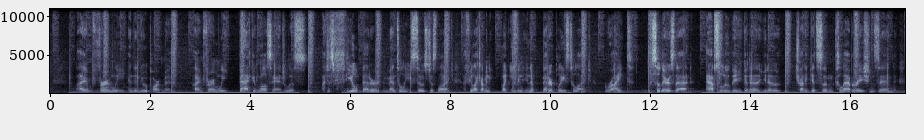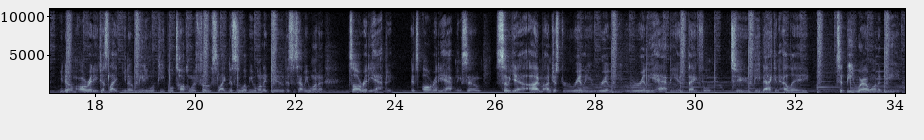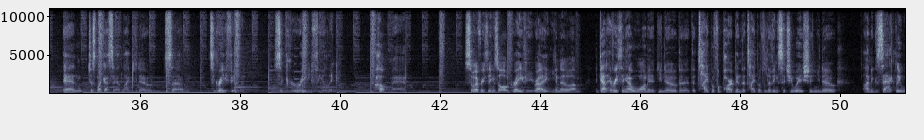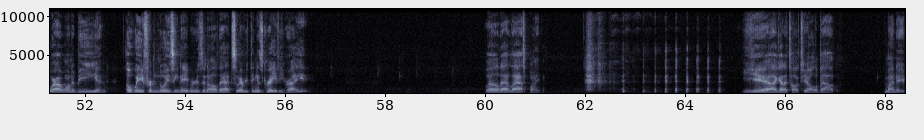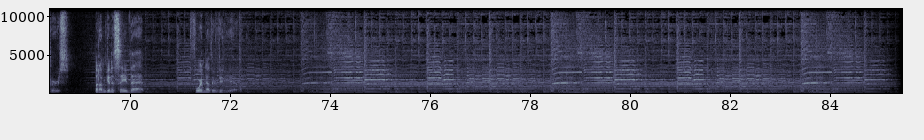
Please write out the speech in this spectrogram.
I am firmly in the new apartment. I'm firmly back in Los Angeles. I just feel better mentally. So it's just like, I feel like I'm in, like, even in a better place to like write. So there's that. Absolutely gonna, you know, try to get some collaborations in. You know, I'm already just like, you know, meeting with people, talking with folks, like, this is what we want to do, this is how we want to. It's already happening. It's already happening. So, so yeah, I'm, I'm just really, really, really happy and thankful to be back in LA, to be where I want to be. And just like I said, like, you know, it's, um, it's a great feeling. It's a great feeling. Oh man. So everything's all gravy, right? You know, I'm I got everything I wanted, you know, the the type of apartment, the type of living situation, you know. I'm exactly where I want to be and away from noisy neighbors and all that. So everything is gravy, right? Well, that last point. yeah, I got to talk to y'all about my neighbors. But I'm to save that for another video.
